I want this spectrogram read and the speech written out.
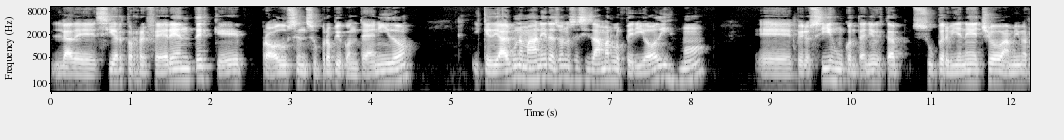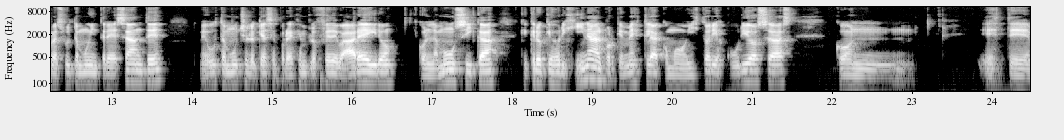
la de ciertos referentes que producen su propio contenido y que de alguna manera, yo no sé si llamarlo periodismo, eh, pero sí es un contenido que está súper bien hecho, a mí me resulta muy interesante. Me gusta mucho lo que hace, por ejemplo, Fede Vareiro, con la música, que creo que es original porque mezcla como historias curiosas con, este,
